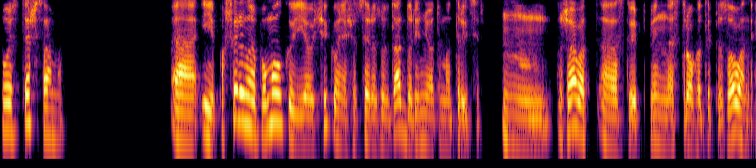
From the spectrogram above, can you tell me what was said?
Ось те ж саме. Е, і поширеною помилкою є очікування, що цей результат дорівнюватиме 30. М, JavaScript він не строго типізований,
